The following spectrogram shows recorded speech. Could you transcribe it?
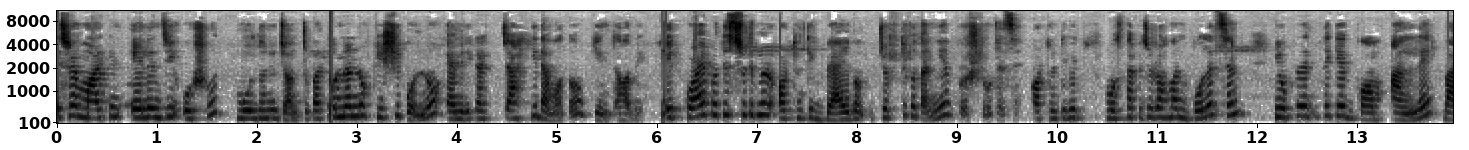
এছাড়া মার্কিন এলএনজি ওষুধ মূলধনী যন্ত্রপাতি, অন্যান্য কৃষি পণ্য আমেরিকার চাহিদা মতো কিনতে হবে। এই ক্রয় প্রতিশ্রুতিগুলোর অর্থনৈতিক ব্যয় এবং যৌক্তিকতা নিয়ে প্রশ্ন উঠেছে। অর্থনীতিবিদ মোস্তাফিজুর রহমান বলেছেন, ইউক্রেন থেকে গম আনলে বা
